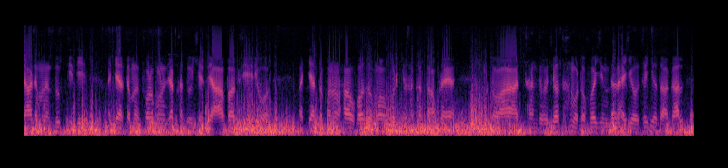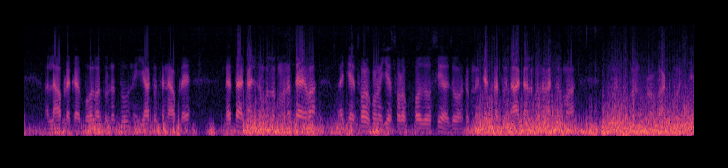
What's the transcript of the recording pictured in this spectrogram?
દાઢ મને દુખતી હતી અત્યારે તમને થોડું ઘણું દેખાતું છે તે આ ભાગ જે રહ્યો, અત્યારે તો ઘણો હાવ હોદો મળવો પડ્યો, નકર તો આપણે મોટો આ ધંધો જોતો મોટો ફોજીને દડાઈ જેવો થઈ ગયો હતો આ ગાલ. એટલે આપણે કાંઈ બોલાતું નહોતું ને યાટું તને આપણે નતા કાલના બોલકમાં નતા આવ્યા. અત્યારે થોડો ઘણો જે થોડો ફોજો છે જો તમને દેખાતું આગળ પણ આગળમાં થોડો રાખવો છે.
